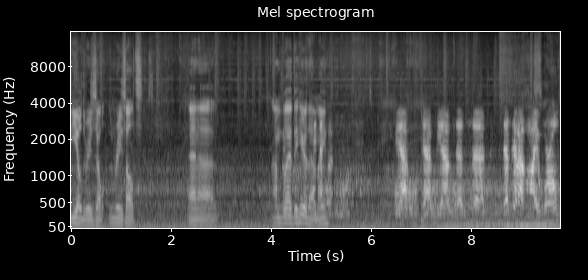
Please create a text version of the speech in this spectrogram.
yield, result results. And uh, I'm glad to hear that, man. Yeah, yeah, yeah. That's uh, that's kind of my world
